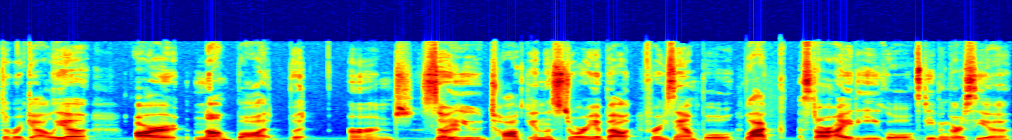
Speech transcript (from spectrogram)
the regalia are not bought but earned. So Right. you talk in the story about, for example, Black Star Eyed Eagle, Stephen Garcia.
